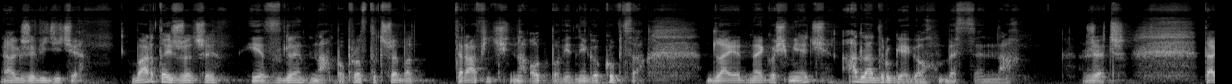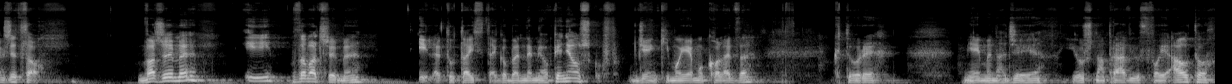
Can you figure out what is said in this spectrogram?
Także widzicie, wartość rzeczy jest względna. Po prostu trzeba trafić na odpowiedniego kupca. Dla jednego śmieć, a dla drugiego bezcenna rzecz. Także co? Ważymy i zobaczymy, ile tutaj z tego będę miał pieniążków. Dzięki mojemu koledze, który, miejmy nadzieję, już naprawił swoje auto,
